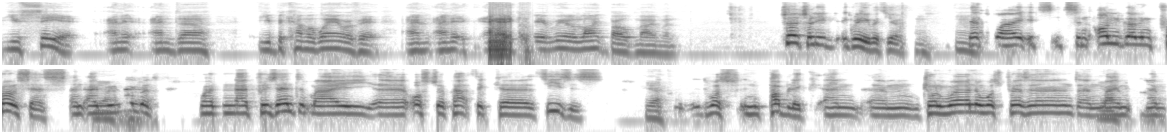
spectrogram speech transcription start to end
you see it and it and uh, you become aware of it, and and it and it can be a real light bulb moment. Totally agree with you. Mm, mm. That's why it's it's an ongoing process, and I yeah. remembered when I presented my uh, osteopathic uh, thesis. Yeah, it was in public, and um, John Wernham was present, and yeah. my, my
